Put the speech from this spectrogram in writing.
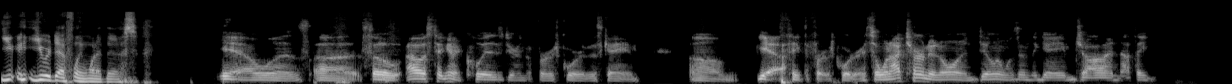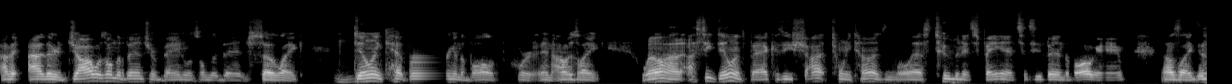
you you were definitely one of those. Yeah, I was. Uh, so I was taking a quiz during the first quarter of this game. Um, yeah, I think the first quarter. And so when I turned it on, Dillon was in the game. John, I think, I think either John was on the bench or Bane was on the bench. So like, mm-hmm. Dillon kept bringing the ball up the court, and I was like, well, I, I see Dillon's back because he shot 20 times in the last two minute span since he's been in the ball game. I was like, this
